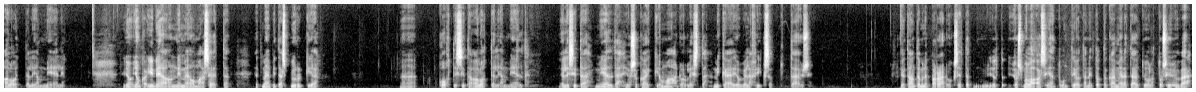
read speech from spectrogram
aloittelijan mieli, jonka idea on nimenomaan se, että, että meidän pitäisi pyrkiä kohti sitä aloittelijan mieltä. Eli sitä mieltä, jossa kaikki on mahdollista, mikä ei ole vielä fiksattu täysin. Ja tämä on tämmöinen paradoksi, että jos me ollaan asiantuntijoita, niin totta kai meillä täytyy olla tosi hyvä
